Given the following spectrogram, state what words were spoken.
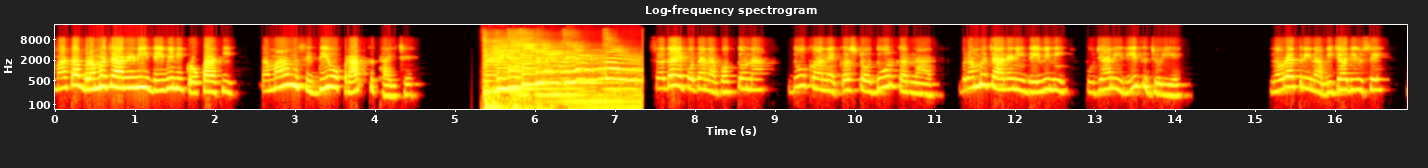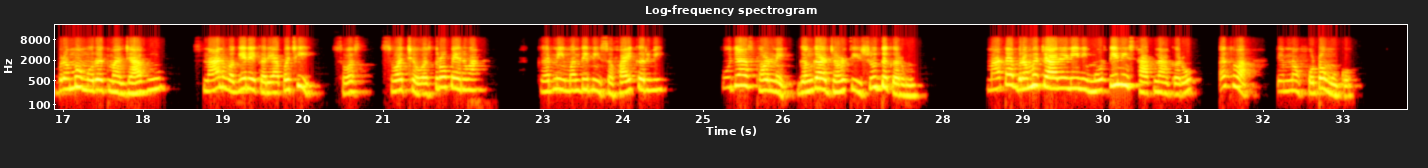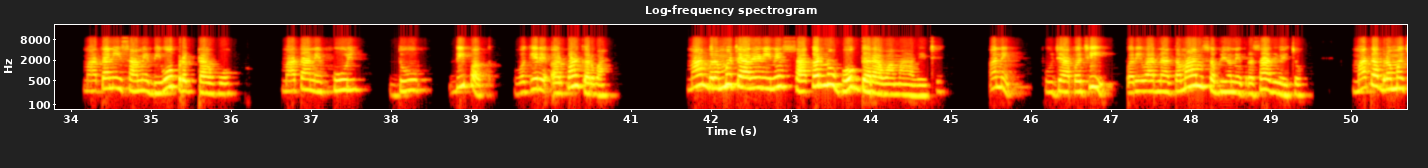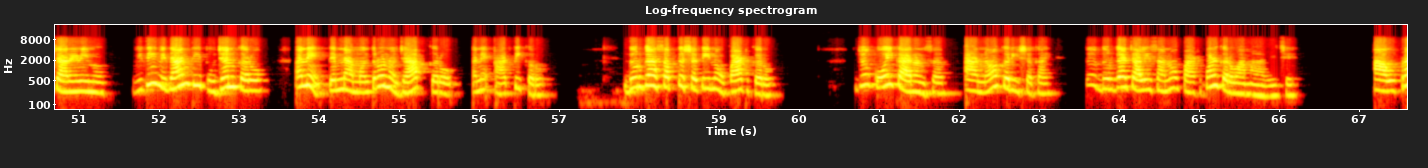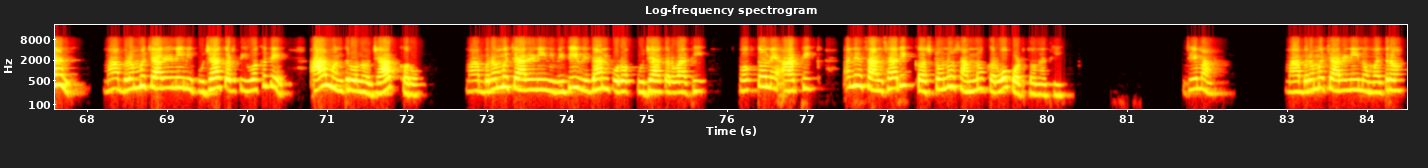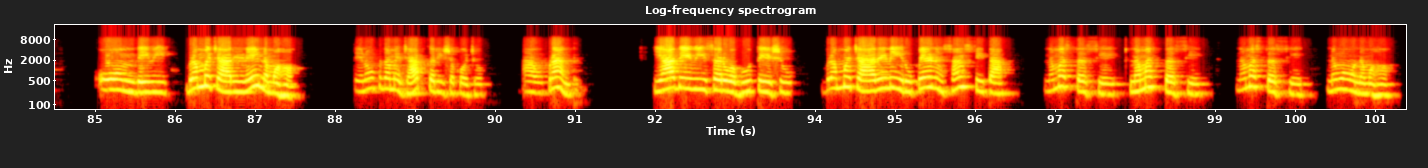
માતા બ્રહ્મચારિણી દેવીની કૃપાથી તમામ સિદ્ધિઓ પ્રાપ્ત થાય છે. સદાય પોતાના ભક્તોના દુઃખ અને કષ્ટો દૂર કરનાર બ્રહ્મચારિણી દેવીની પૂજાની રીત જોઈએ. નવરાત્રિના બીજા દિવસે બ્રહ્મ મુહૂર્તમાં જાગવું, સ્નાન વગેરે કર્યા પછી સ્વચ્છ વસ્ત્રો પહેરવા, ઘરની મંદિરની સફાઈ કરવી, પૂજા સ્થળને ગંગા જળથી શુદ્ધ કરવું. માતા બ્રહ્મચારિણીની મૂર્તિની સ્થાપના કરો અથવા તેમનો ફોટો મૂકો. માતાની સામે દીવો પ્રગટાવવો, માતાને ફૂલ, ધૂપ, દીપક વગેરે અર્પણ કરવા. માં બ્રહ્મચારિણીને સાકરનો ભોગ ધરાવવામાં આવે છે અને પૂજા પછી પરિવારના તમામ સભ્યોને પ્રસાદ વહેંચો માતા બ્રહ્મચારિણીનું વિધિ વિધાનથી પૂજન કરો અને તેમના મંત્રોનો જાપ કરો અને આરતી કરો. દુર્ગા સપ્તશતીનો પાઠ કરો. જો કોઈ કારણસર આ ન કરી શકાય, તો દુર્ગા ચાલીસાનો પાઠ પણ કરવામાં આવે છે. આ ઉપરાંતમાં બ્રહ્મચારિણીની પૂજા કરતી વખતે આ મંત્રોનો જાપ કરો. માં બ્રહ્મચારિણીની વિધિ વિધાનપૂર્વક પૂજા કરવાથી ભક્તોને આર્થિક અને સાંસારિક કષ્ટોનો સામનો કરવો પડતો નથી. જેમાં મા બ્રહ્મચારિણીનો મંત્ર, ઓમ દેવી બ્રહ્મચારિણે નમઃ. તેનો તમે જાપ કરી શકો છો. આ ઉપરાંત, યા દેવી સર્વભૂતેશુ બ્રહ્મચારિણી રૂપેણ સંસ્થિતા નમસ્તસ્યે નમસ્તસ્યે નમસ્તસ્યે, નમો નમઃ.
